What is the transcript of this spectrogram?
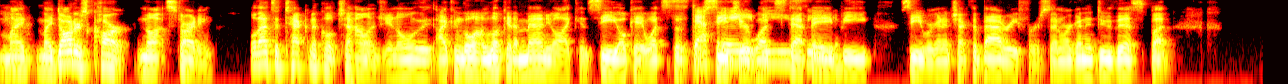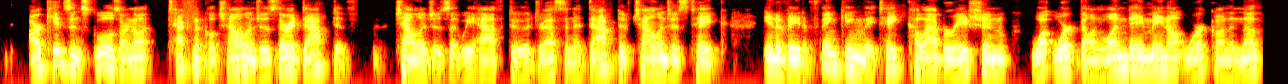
my my daughter's car not starting. Well, that's a technical challenge, you know. I can go and look at a manual. I can see, okay, what's the Step procedure? A, What's step A, C. B, C? We're going to check the battery first, then we're going to do this. But our kids in schools are not technical challenges, they're adaptive challenges that we have to address. And adaptive challenges take innovative thinking, they take collaboration. What worked on one day may not work on another.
